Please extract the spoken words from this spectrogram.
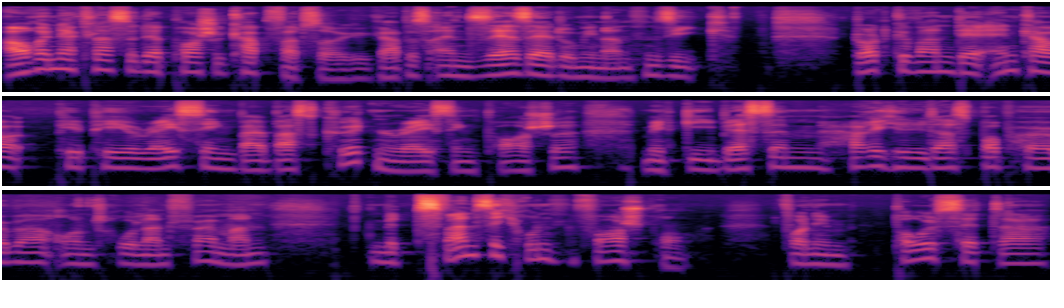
Auch in der Klasse der Porsche Cup-Fahrzeuge gab es einen sehr, sehr dominanten Sieg. Dort gewann der NKPP Racing bei Bas Köthen Racing Porsche mit Guy Bessem, Harry Hilders, Bob Herber und Roland Förmann mit 20 Runden Vorsprung vor dem Polesetter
